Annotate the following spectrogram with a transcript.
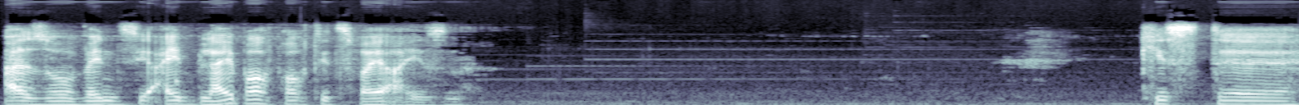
Also, wenn sie ein Blei braucht, braucht sie zwei Eisen. Kiste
